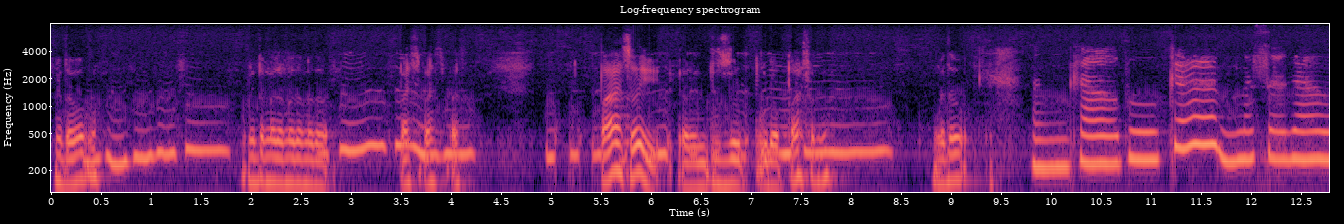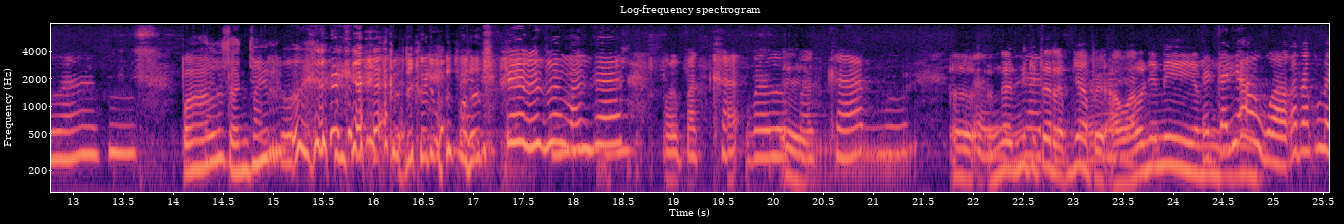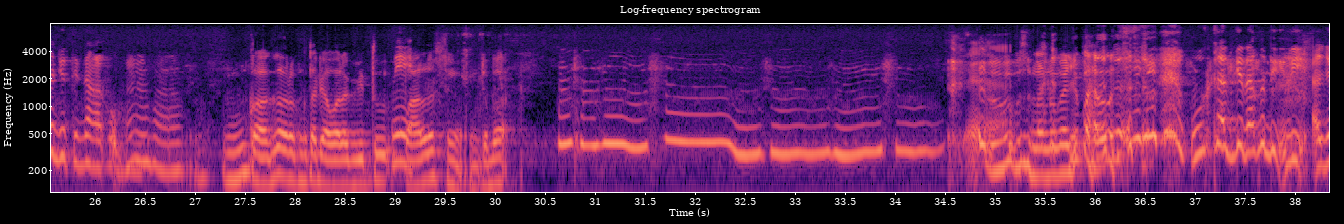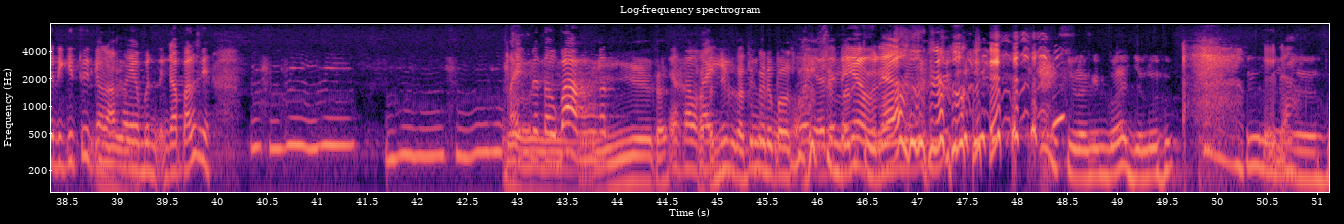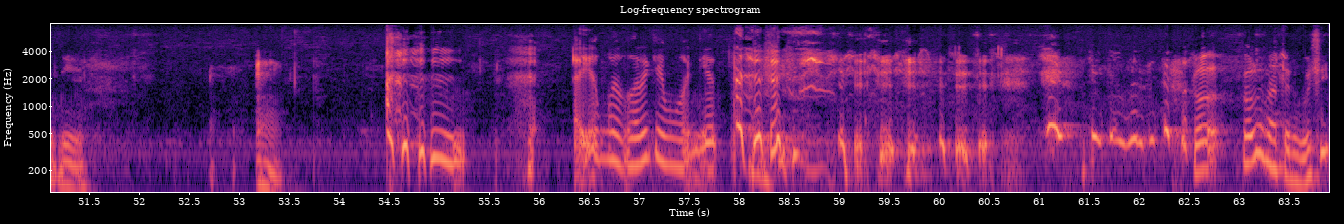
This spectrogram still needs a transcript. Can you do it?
Nggak tahu apa. Nggak tahu, nggak tahu, nggak tahu. Pas, pas, pas. Pas, oi. Udah pas aku. Nggak tahu. Engkau bukanlah segalaku. Pales anjir. Aku Ketika dipales-pales. terus melangkah melupakan melupakanmu. Eh, enggak ini kita rapnya apa ya? awalnya nih yang Dan tadi awal kan aku lanjutin yang aku. Mhm. enggak enggak orang tadi awalnya gitu Nih. pales nih coba lu pesen nandung aja pales Bukan kan aku di, di agak digituin kalau Iya. kayak nggak panas ya. Aing udah tahu banget. iya kan Ya kalau kayak katanya gitu. katanya nggak ada pales Oh, ya palesin udah, ya tuh udah. curangin gua aja lu Udah. Eh, nih Ayam ngorek kayak monyet. kok kok lu ngatain gue sih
